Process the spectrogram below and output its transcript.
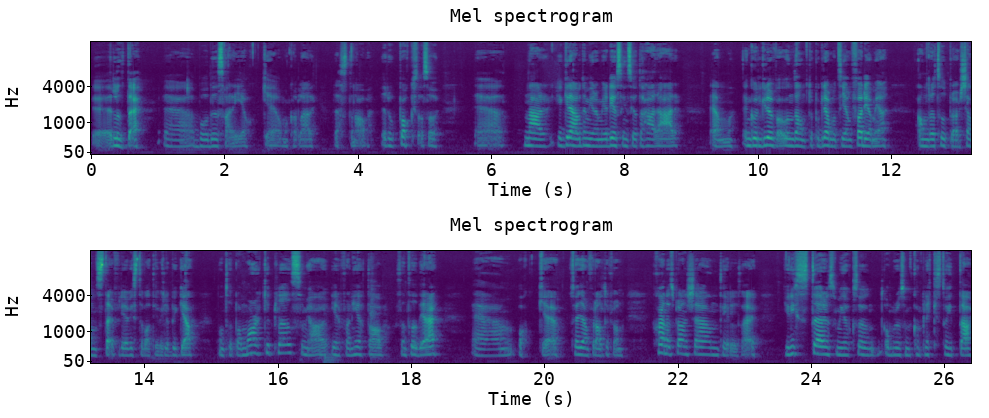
eh, lite. Eh, både i Sverige och om man kollar resten av Europa också. Så när jag grävde mer och mer det så insåg jag att det här är en, en guldgruva och under entreprogrammet så jämförde jag med andra typer av tjänster för det jag visste var att jag ville bygga någon typ av marketplace som jag har erfarenhet av sedan tidigare. Eh, och eh, så jag jämförde allt ifrån skönhetsbranschen till så här, jurister som är också ett område som är komplext att hitta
